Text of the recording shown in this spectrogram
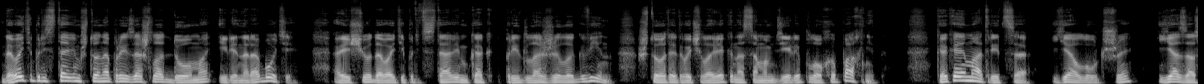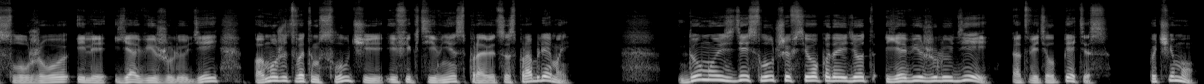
Давайте представим, что она произошла дома или на работе. А еще давайте представим, как предложила Гвин, что от этого человека на самом деле плохо пахнет. Какая матрица «я лучше» «я заслуживаю» или «я вижу людей» поможет в этом случае эффективнее справиться с проблемой. «Думаю, здесь лучше всего подойдет «я вижу людей», — ответил Петис. «Почему?»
